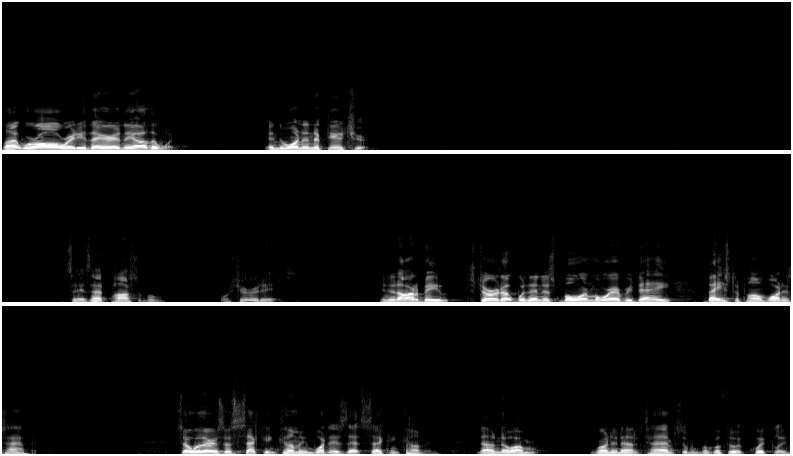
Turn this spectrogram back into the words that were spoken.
like we're already there in the other one, in the one in the future. Say, is that possible? Well, sure it is. And it ought to be stirred up within us more and more every day based upon what has happened. So there's a second coming. What is that second coming? Now, I know I'm running out of time, so we're going to go through it quickly.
